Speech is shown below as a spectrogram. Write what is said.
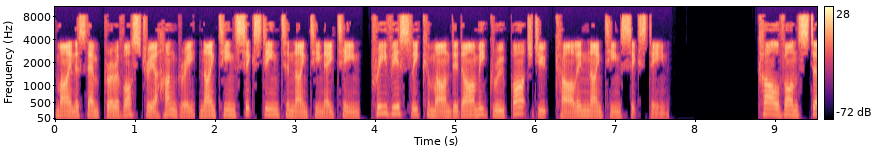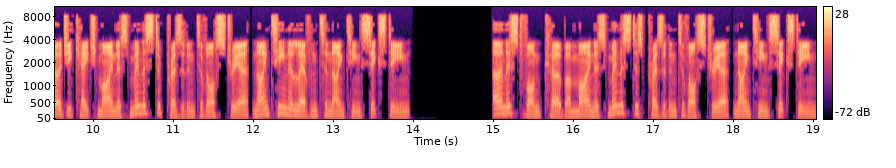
minus Emperor of Austria-Hungary 1916 to 1918 previously commanded Army Group Archduke Karl in 1916 Karl von Stürgkh minus Minister President of Austria 1911 to 1916 Ernest von Koerber minus Ministers President of Austria 1916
